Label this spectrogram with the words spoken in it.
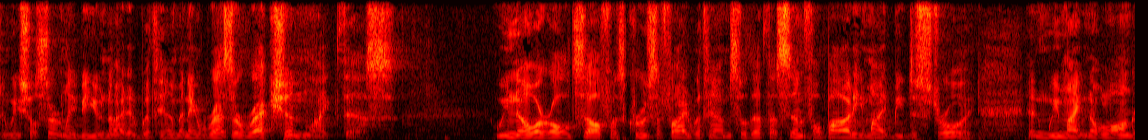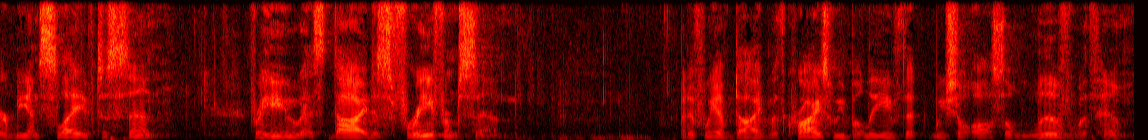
and we shall certainly be united with him in a resurrection like this. We know our old self was crucified with him so that the sinful body might be destroyed and we might no longer be enslaved to sin. For he who has died is free from sin. But if we have died with Christ, we believe that we shall also live with him.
